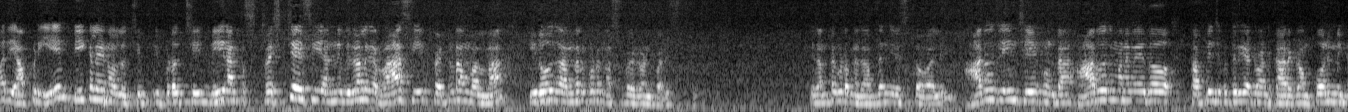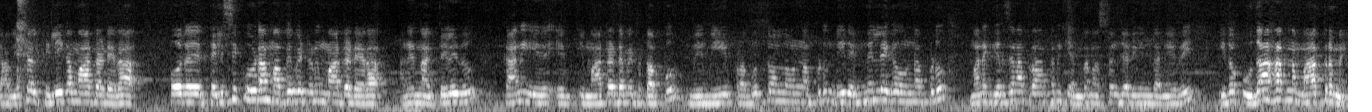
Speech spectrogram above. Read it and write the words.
మరి అప్పుడు ఏం పీకలేని వాళ్ళు వచ్చి ఇప్పుడు వచ్చి మీరంత స్ట్రెస్ చేసి అన్ని విధాలుగా రాసి పెట్టడం వలన ఈ రోజు అందరూ కూడా నష్టపోయేటువంటి పరిస్థితి. ఇదంతా కూడా మీరు అర్థం చేసుకోవాలి. ఆ రోజు ఏం చేయకుండా ఆ రోజు మనం ఏదో తప్పించుకు తిరిగేటువంటి కార్యక్రమం పోనీ మీకు ఆ విషయాలు తెలియక మాట్లాడారా తెలిసి కూడా మభ్య పెట్టడం మాట్లాడారా అనేది నాకు తెలీదు. కానీ ఈ- మాట్లాడడం అయితే తప్పు. మీ మీ ప్రభుత్వంలో ఉన్నప్పుడు మీరు ఎమ్మెల్యేగా ఉన్నప్పుడు మన గిరిజన ప్రాంతానికి ఎంత నష్టం జరిగింది అనేది ఇది ఒక ఉదాహరణ మాత్రమే.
